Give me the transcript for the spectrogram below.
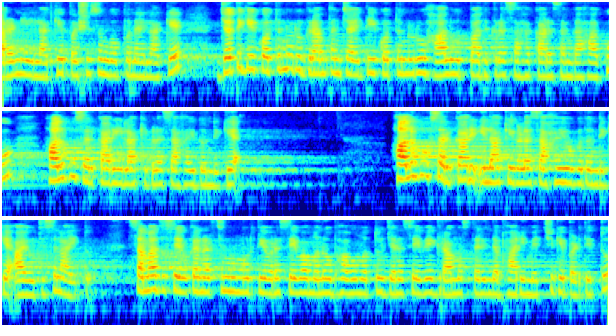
ಅರಣ್ಯ ಇಲಾಖೆ ಪಶುಸಂಗೋಪನಾ ಇಲಾಖೆ, ಜೊತೆಗೆ ಕೊತ್ತನೂರು ಗ್ರಾಮ ಪಂಚಾಯಿತಿ, ಕೊತ್ತನೂರು ಹಾಲು ಉತ್ಪಾದಕರ ಸಹಕಾರ ಸಂಘ ಹಾಗೂ ಹಲವು ಸರ್ಕಾರಿ ಇಲಾಖೆಗಳ ಸಹಾಯದೊಂದಿಗೆ ಹಲವು ಸರ್ಕಾರಿ ಇಲಾಖೆಗಳ ಸಹಯೋಗದೊಂದಿಗೆ ಆಯೋಜಿಸಲಾಯಿತು. ಸಮಾಜ ಸೇವಕ ನರಸಿಂಹಮೂರ್ತಿಯವರ ಸೇವಾ ಮನೋಭಾವ ಮತ್ತು ಜನಸೇವೆ ಗ್ರಾಮಸ್ಥರಿಂದ ಭಾರಿ ಮೆಚ್ಚುಗೆ ಪಡೆದಿತ್ತು.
